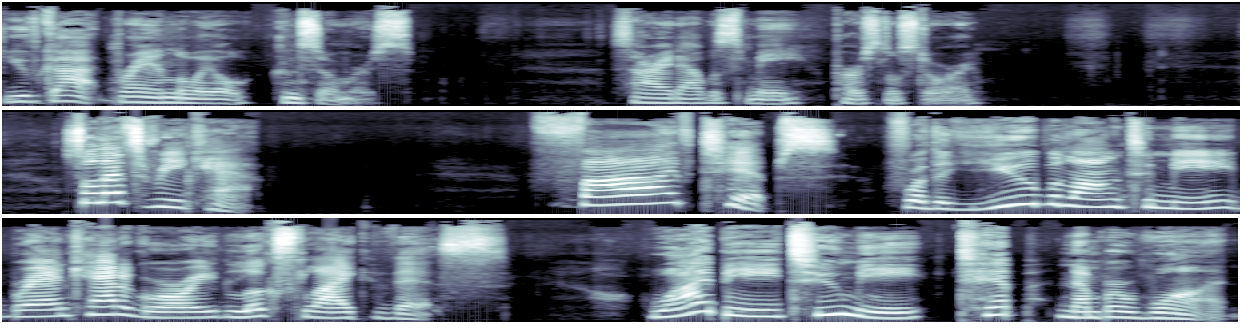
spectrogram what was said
you've got brand loyal consumers. Sorry, that was me, personal story. So let's recap. Five tips for the You Belong to Me brand category looks like this. YB to me tip number one.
